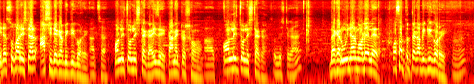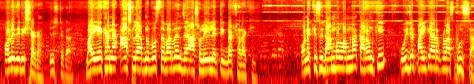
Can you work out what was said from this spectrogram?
এটা সুপার স্টার আশি টাকা বিক্রি করে। আচ্ছা। অনলি চল্লিশ টাকা এই যে কানেক্টর সহ। আচ্ছা। অনলি চল্লিশ টাকা। চল্লিশ টাকা হ্যাঁ? দেখেন উইনার মডেলের পঁচাত্তর টাকা বিক্রি করে। অনলি তিরিশ টাকা। তিরিশ টাকা। ভাই এখানে আসলে আপনি বুঝতে পারবেন যে আসলে ইলেকট্রিক ব্যবসাটা কি। অনেক কিছুই দাম বললাম না কারণ কি? ওই যে পাইকার প্লাস খুচরা।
